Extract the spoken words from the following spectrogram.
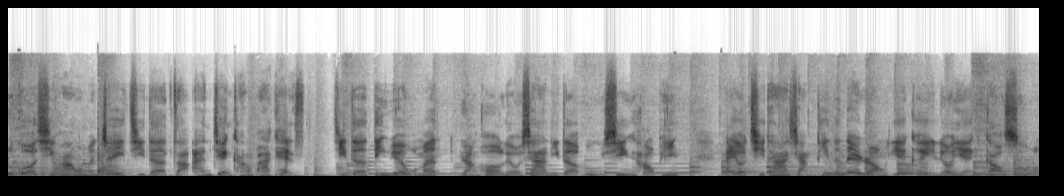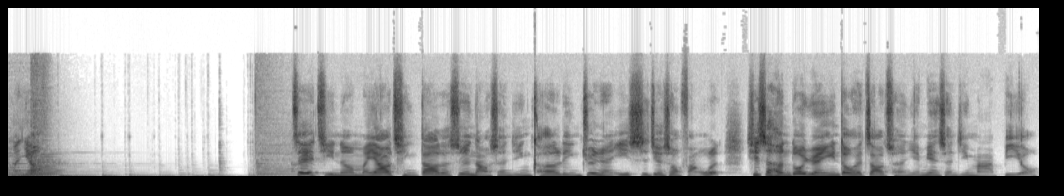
如果喜欢我们这一集的早安健康 Podcast，记得订阅我们，然后留下你的五星好评。还有其他想听的内容，也可以留言告诉我们哟。这一集呢，我们邀请到的是脑神经科林俊仁医师接受访问。其实很多原因都会造成颜面神经麻痹哦。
